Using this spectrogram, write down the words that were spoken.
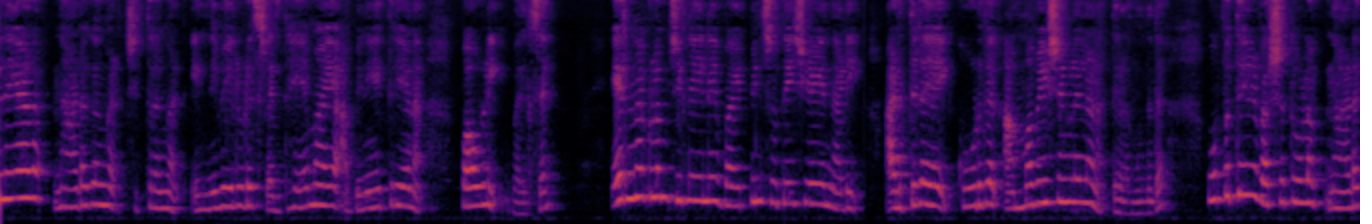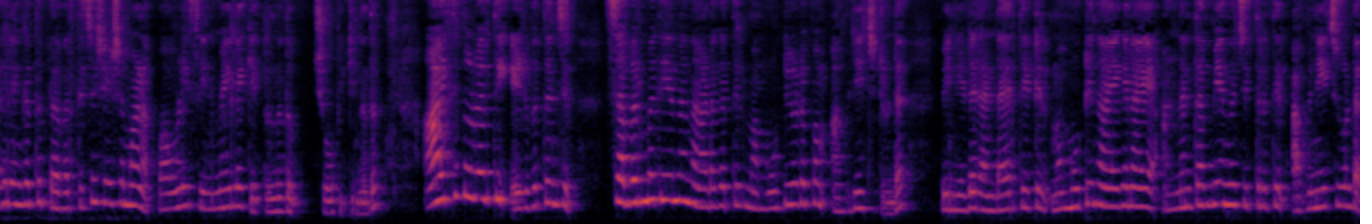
മലയാള നാടകങ്ങൾ ചിത്രങ്ങൾ എന്നിവയിലൂടെ ശ്രദ്ധേയമായ അഭിനേത്രിയാണ് പൗളി വത്സൻ. എറണാകുളം ജില്ലയിലെ വൈപ്പിൻ സ്വദേശിയായ നടി അടുത്തിടെയായി കൂടുതൽ അമ്മവേഷങ്ങളിലാണ് തിളങ്ങുന്നത്. മുപ്പത്തിയേഴ് വർഷത്തോളം നാടകരംഗത്ത് പ്രവർത്തിച്ച ശേഷമാണ് പൗളി സിനിമയിലേക്ക് എത്തുന്നതും ശോഭിക്കുന്നതും. ആയിരത്തി തൊള്ളായിരത്തി എഴുപത്തഞ്ചിൽ സബർമതി എന്ന നാടകത്തിൽ മമ്മൂട്ടിയോടൊപ്പം അഭിനയിച്ചിട്ടുണ്ട്. പിന്നീട് രണ്ടായിരത്തി എട്ടിൽ മമ്മൂട്ടി നായകനായ അണ്ണൻ തമ്പി എന്ന ചിത്രത്തിൽ അഭിനയിച്ചുകൊണ്ട്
